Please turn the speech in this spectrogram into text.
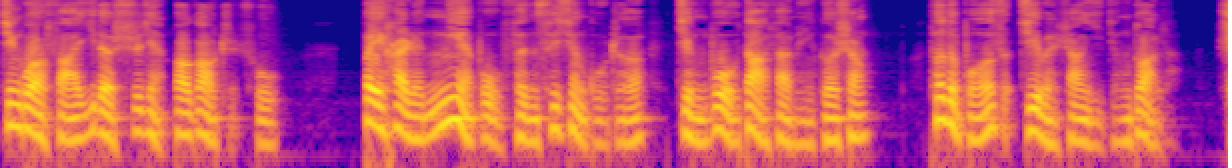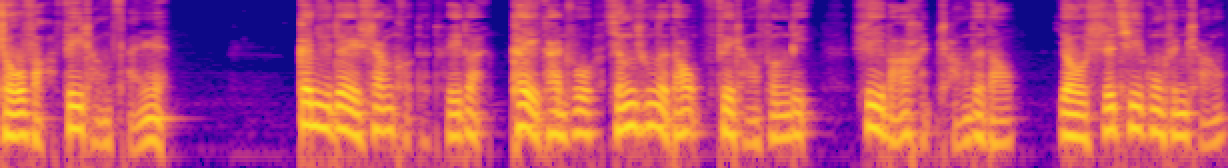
经过法医的尸检报告指出，被害人颞部粉碎性骨折，颈部大范围割伤，他的脖子基本上已经断了，手法非常残忍。根据对伤口的推断，可以看出行凶的刀非常锋利，是一把很长的刀，有十七公分长，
